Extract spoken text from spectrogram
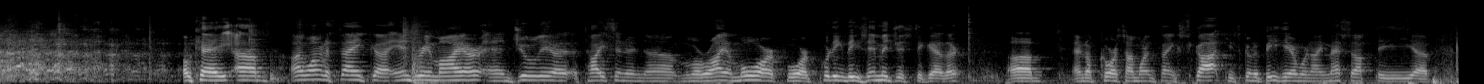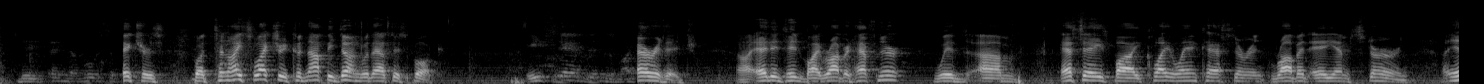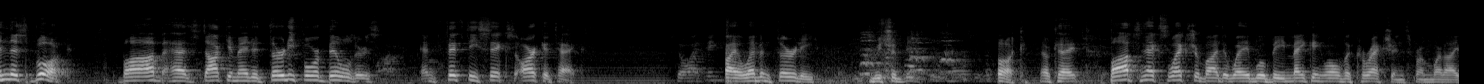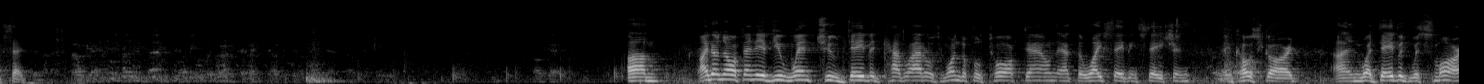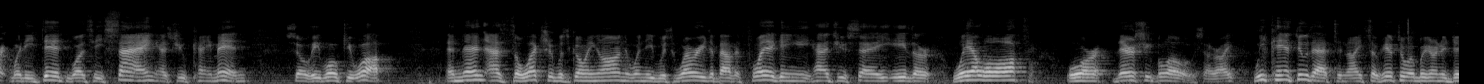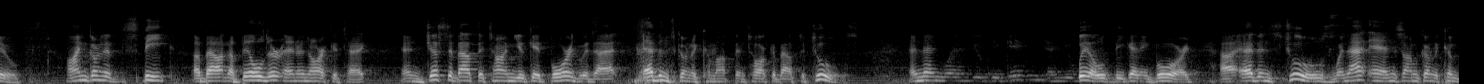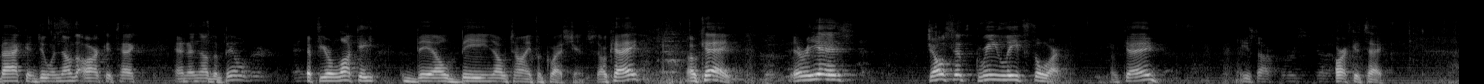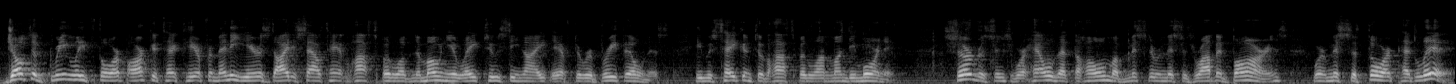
Okay, um, I want to thank uh, Andrea Meyer and Julia Tyson and uh, Mariah Moore for putting these images together. Um, and of course, I want to thank Scott. He's going to be here when I mess up the, uh, the thing that moves the pictures. But tonight's lecture could not be done without this book East Hampton's Heritage, uh, edited by Robert Hefner with um, essays by Clay Lancaster and Robert A.M. Stern. In this book, Bob has documented 34 builders and 56 architects. So I think by 11:30 we should be book. Okay. Bob's next lecture, by the way, will be making all the corrections from what I've said tonight. Okay. Um, I don't know if any of you went to David Catalato's wonderful talk down at the life-saving station in Coast Guard and what David was smart, what he did was he sang as you came in, so he woke you up. And then as the lecture was going on, when he was worried about it flagging, he had you say either whale off or there she blows, all right? We can't do that tonight, so here's what we're going to do. I'm going to speak about a builder and an architect, and just about the time you get bored with that, Evan's going to come up and talk about the tools. And then when and you will be getting bored, uh, Evan's Tools. When that ends, I'm going to come back and do another architect and another builder. And if you're lucky, there'll be no time for questions. Okay? Okay. There he is, Joseph Greenleaf Thorpe. Okay? He's our first uh, architect. Joseph Greenleaf Thorpe, architect here for many years, died at Southampton Hospital of pneumonia late Tuesday night after a brief illness. He was taken to the hospital on Monday morning. Services were held at the home of Mr. and Mrs. Robert Barnes, where Mr. Thorpe had lived.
